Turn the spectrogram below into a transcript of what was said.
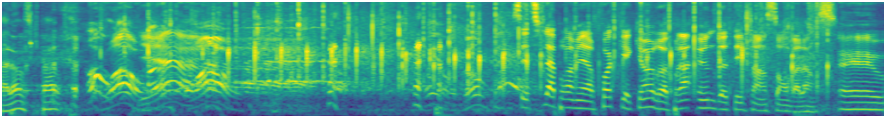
Valence qui parle. C'est-tu la première fois que quelqu'un reprend une de tes chansons, Valence? Euh,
